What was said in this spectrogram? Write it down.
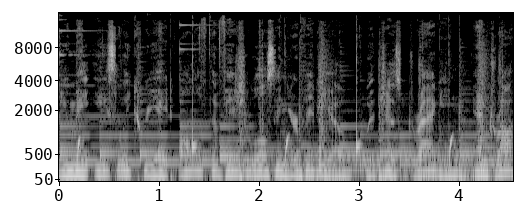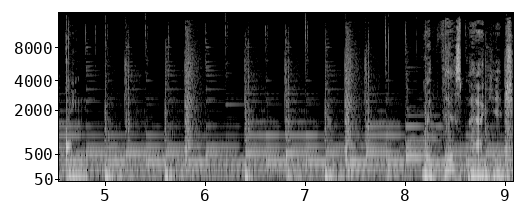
You may easily create all of the visuals in your video with just dragging and dropping. With this package,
